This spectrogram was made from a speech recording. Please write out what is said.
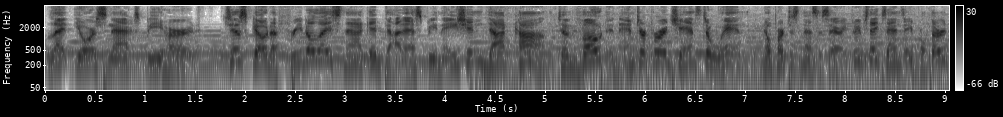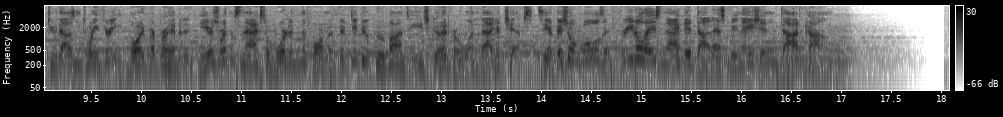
Let your snacks be heard. Just go to fritolaysnacket.sbnation.com to vote and enter for a chance to win. No purchase necessary. Sweepstakes ends April 3rd, 2023. Void where prohibited. Year's worth of snacks awarded in the form of 52 coupons, each good for one bag of chips. See official rules at fritolaysnacket.sbnation.com.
